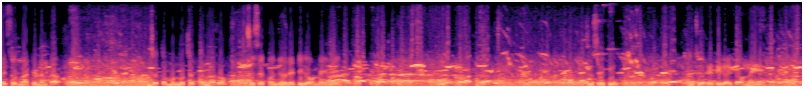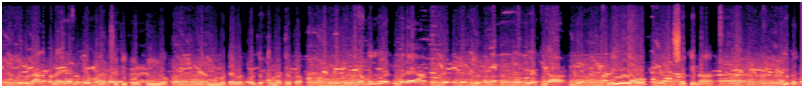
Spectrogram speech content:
మైసూర్ నాటినంట జత మున్నూరు చెప్తున్నారు చూసే కొంచెం వెరైటీగా ఉన్నాయి ఇవి చూసేకి కొంచెం వెరైటీగా అయితే ఉన్నాయి సిటీ కోడి పిల్లలు మున్నూట యాభై రూపాయలు చెప్తున్నారు జత ಇವು ಯಾವ ಶೋಕಿನಾ ಯೂಟ್ಯೂಬ್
